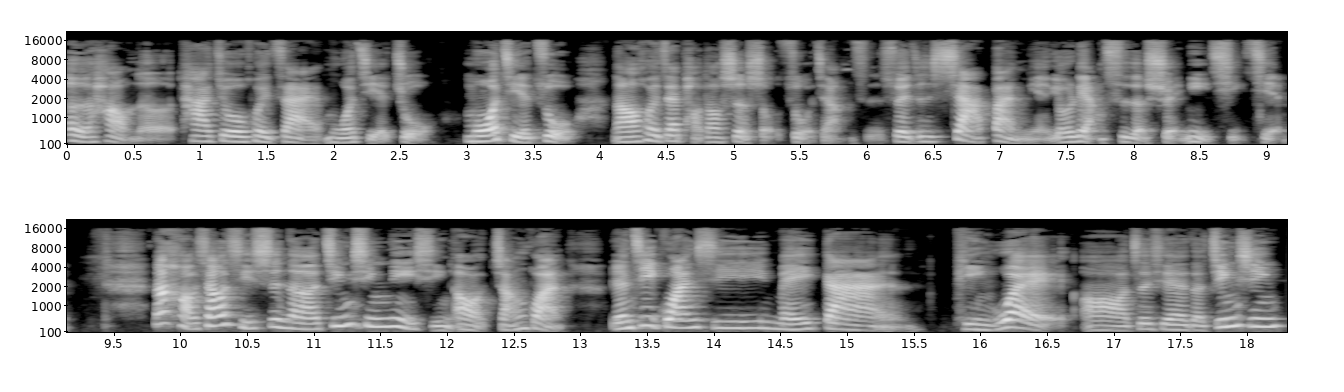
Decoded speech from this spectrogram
二号呢，它就会在摩羯座。摩羯座，然后会再跑到射手座这样子，所以这是下半年有两次的水逆期间。那好消息是呢，金星逆行哦，掌管人际关系、美感、品味哦这些的金星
